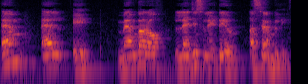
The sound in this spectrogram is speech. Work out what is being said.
MLA, Member of Legislative Assembly.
